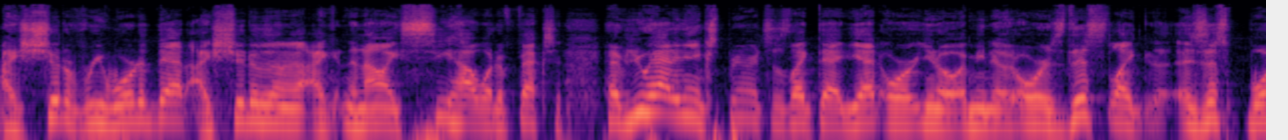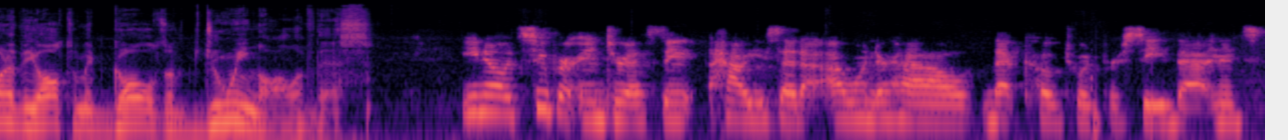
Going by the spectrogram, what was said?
I should have reworded that. I should have done I, and now I see how it affects. Have you had any experiences like that yet, or you know, I mean, or is this like is this one of the ultimate goals of doing all of this? You know, it's super interesting how you said. I wonder how that coach would perceive that, and it's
